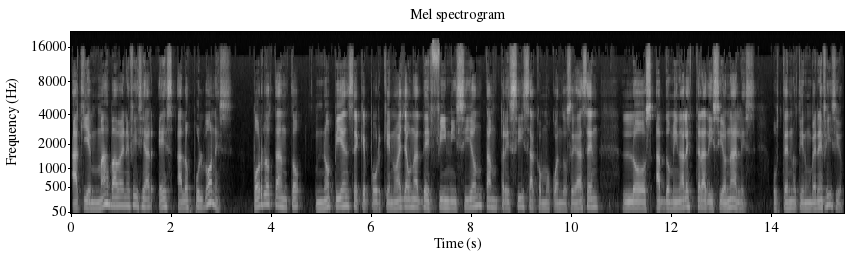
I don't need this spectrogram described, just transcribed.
a quien más va a beneficiar es a los pulmones. Por lo tanto, no piense que porque no haya una definición tan precisa como cuando se hacen los abdominales tradicionales, usted no tiene un beneficio.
